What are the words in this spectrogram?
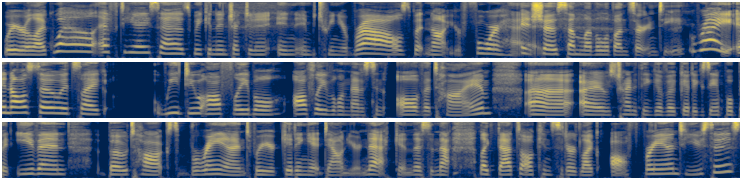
where you're like, well, FDA says we can inject it in, in, in between your brows, but not your forehead. it shows some level of uncertainty. Right. And also it's like we do off label off label in medicine all the time. Uh, I was trying to think of a good example, but even Botox brand where you're getting it down your neck and this and that, like that's all considered like off brand uses,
